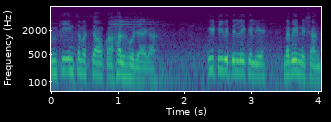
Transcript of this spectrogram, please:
उनकी इन समस्याओं का हल हो जाएगा। ईटीवी दिल्ली के लिए नवीन निशांत।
